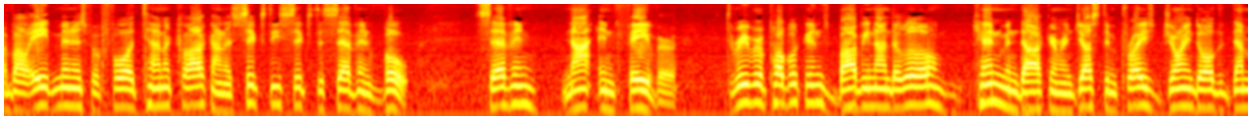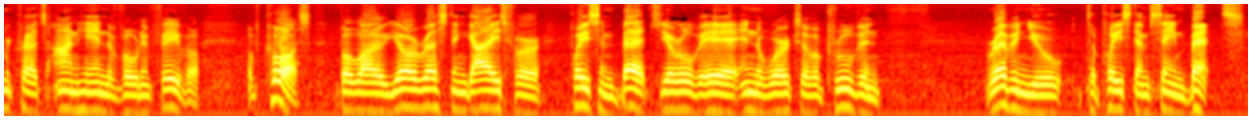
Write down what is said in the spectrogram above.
about eight minutes before 10 o'clock, on a 66 to 7 vote. Seven not in favor. Three Republicans, Bobby Nardolillo, Ken Mendonca, and Justin Price, joined all the Democrats on hand to vote in favor. Of course, but while you're arresting guys for placing bets, you're over here in the works of approving revenue to place them same bets.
